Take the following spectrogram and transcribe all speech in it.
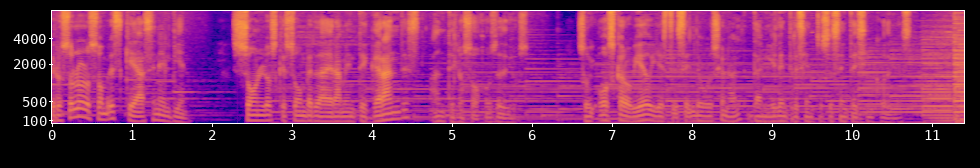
pero solo los hombres que hacen el bien son los que son verdaderamente grandes ante los ojos de Dios. Soy Óscar Oviedo y este es el devocional Daniel en 365 días.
